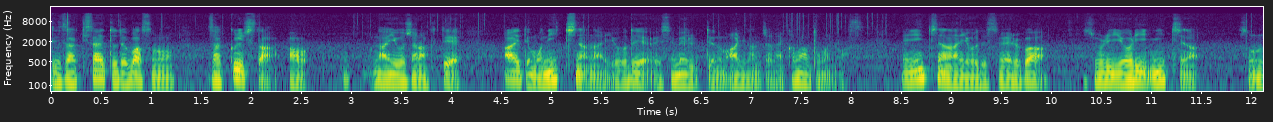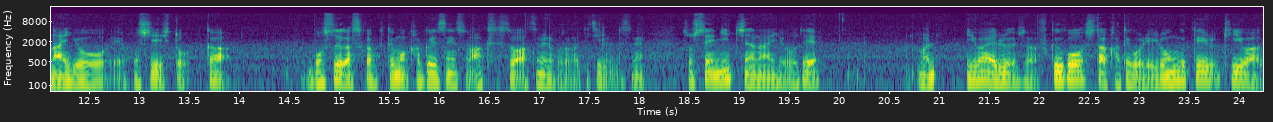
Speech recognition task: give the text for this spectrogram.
で雑記サイトではそのざっくりした内容じゃなくてあえてもニッチな内容で攻めるっていうのもありなんじゃないかなと思います。でニッチな内容で攻めればよりよりニッチなその内容を欲しい人が母数が少なくても確実にそのアクセスを集めることができるんですね。そしてニッチな内容で、まあ、いわゆる複合したカテゴリーロングテールキーワー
